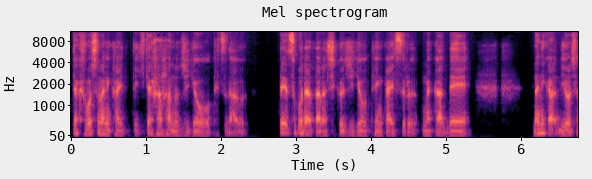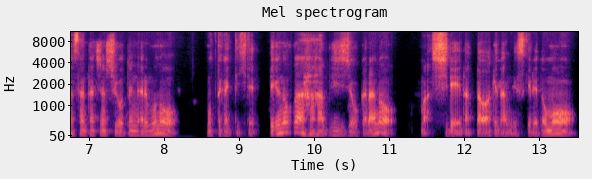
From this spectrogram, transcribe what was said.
じゃあ鹿児島に帰ってきて母の事業を手伝う。で、そこで新しく事業を展開する中で、何か利用者さんたちの仕事になるものを持って帰ってきてっていうのが母理事長からの、まあ、指令だったわけなんですけれども、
